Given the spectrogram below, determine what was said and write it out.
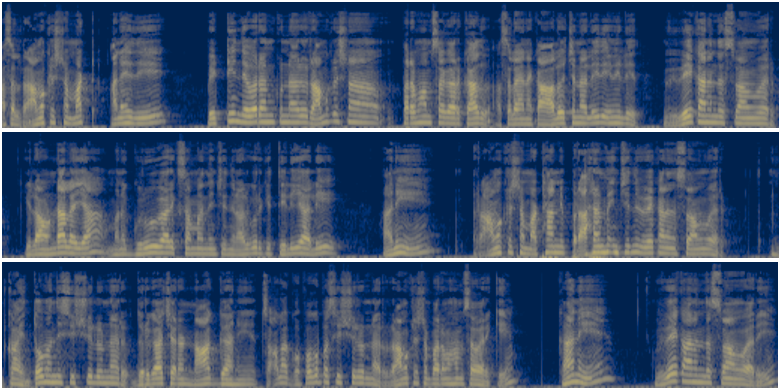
అసలు రామకృష్ణ మఠ్ అనేది పెట్టింది ఎవరనుకున్నారు? రామకృష్ణ పరమహంస గారు కాదు. అసలు ఆయనకు ఆలోచన లేదు ఏమీ లేదు. వివేకానంద స్వామి వారు ఇలా ఉండాలయ్యా మన గురువు గారికి సంబంధించింది నలుగురికి తెలియాలి అని రామకృష్ణ మఠాన్ని ప్రారంభించింది వివేకానంద స్వామివారు ఇంకా ఎంతోమంది శిష్యులు ఉన్నారు దుర్గాచరణ్ నాగ్ కానీ చాలా గొప్ప గొప్ప శిష్యులు ఉన్నారు రామకృష్ణ పరమహంస వారికి. కానీ వివేకానంద స్వామివారి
